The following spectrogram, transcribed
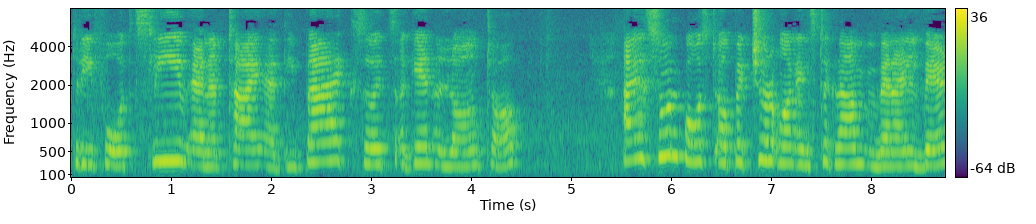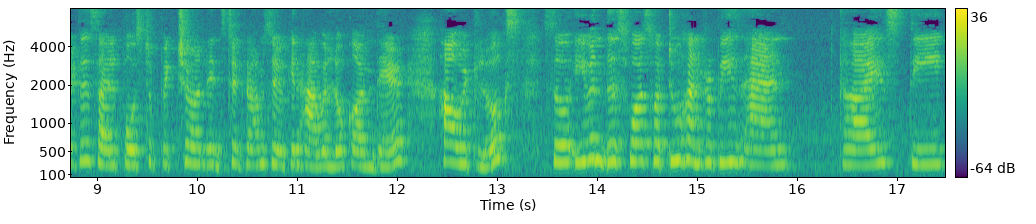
3 4th sleeve and a tie at the back. So it's again a long top. I'll soon post a picture on Instagram. When I'll wear this I'll post a picture on Instagram so you can have a look on there how it looks. So even this was for 200 rupees and guys the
